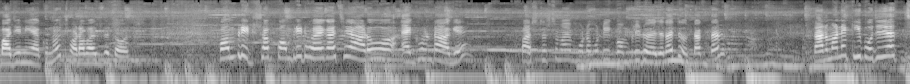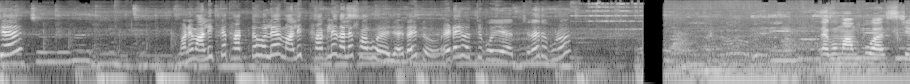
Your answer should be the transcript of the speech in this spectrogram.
বাজেনি এখনও, ছটা বাজতে দশ। কমপ্লিট সব কমপ্লিট হয়ে গেছে আরও এক ঘণ্টা আগে। পাঁচটার সময় মোটামুটি কমপ্লিট হয়ে যায় তাই তো, ডাক্তার? তার মানে কি বোঝা যাচ্ছে? মানে মালিককে থাকতে হলে মালিক থাকলে তাহলে সব হয়ে যায় তাই তো? এটাই হচ্ছে বোঝা যাচ্ছে তাই তো পুরো? দেখো মাম্পু আসছে।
